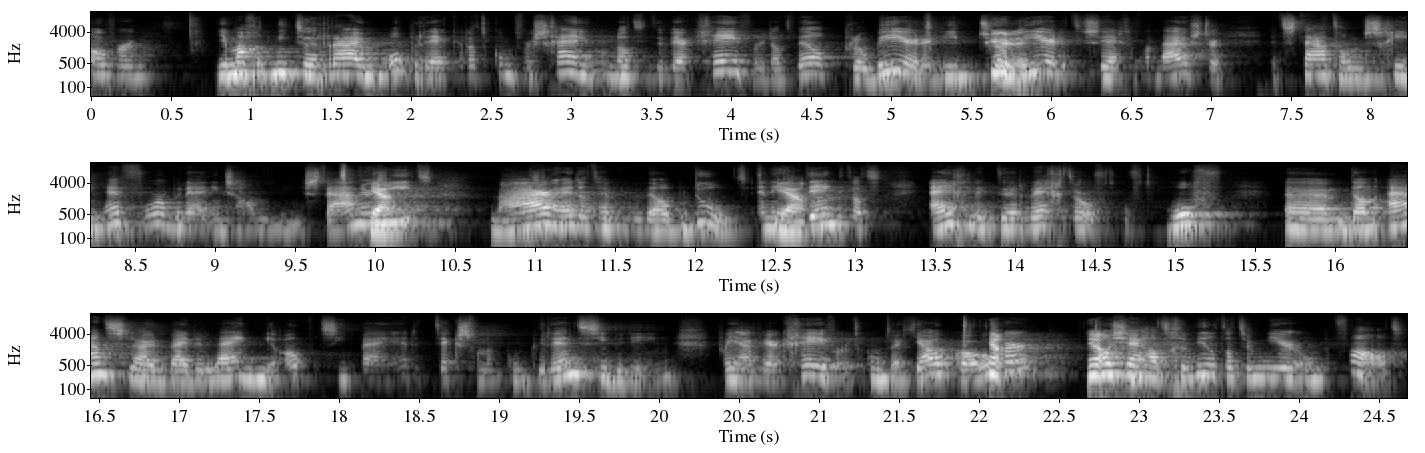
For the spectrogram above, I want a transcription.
over je mag het niet te ruim oprekken, dat komt waarschijnlijk omdat de werkgever dat wel probeerde. Die Tuurlijk. probeerde te zeggen van luister, het staat dan misschien, hè, voorbereidingshandelingen staan er Ja. niet, maar hè, dat hebben we wel bedoeld. En ik Ja. denk dat eigenlijk de rechter of, het- of het hof ehm, dan aansluit bij de lijn die je ook ziet bij hè, de tekst van een concurrentiebeding. Van ja, werkgever, het komt uit jouw koker. Ja. Als jij had gewild dat er meer onder valt,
